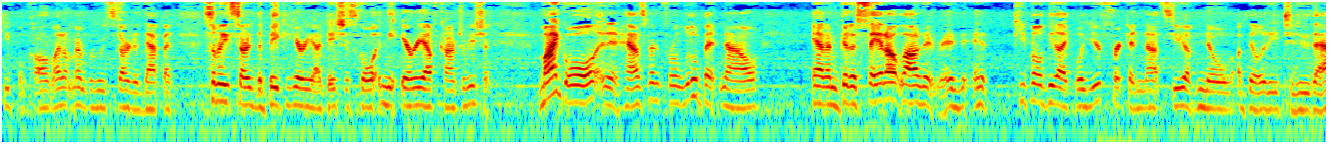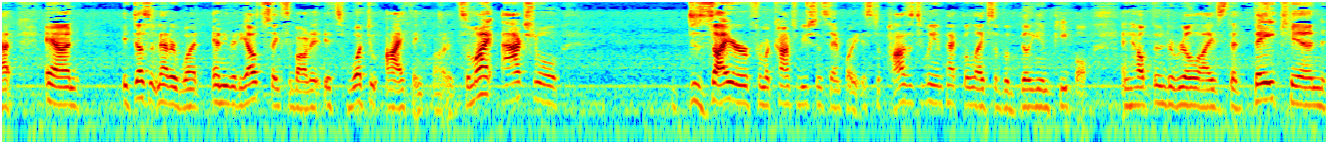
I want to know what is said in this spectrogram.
people call them. I don't remember who started that, but somebody started the big hairy audacious goal in the area of contribution. My goal, and it has been for a little bit now, and I'm going to say it out loud, and, and, and people will be like, well, you're freaking nuts. You have no ability to do that. And it doesn't matter what anybody else thinks about it. It's what do I think about it. So my actual desire from a contribution standpoint is to positively impact the lives of a billion people and help them to realize that they can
